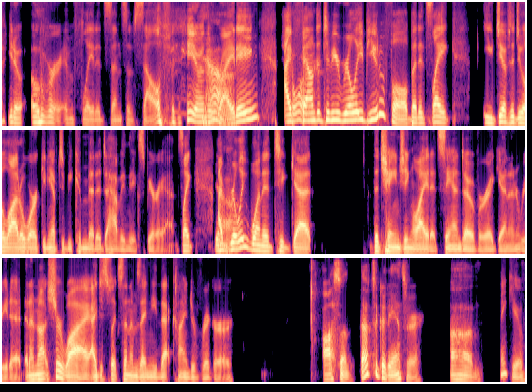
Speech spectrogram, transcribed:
you know overinflated sense of self you know in the Yeah, writing i found it to be really beautiful but it's like you do have to do a lot of work and you have to be committed to having the experience like i really wanted to get the changing light at sandover again and read it and i'm not sure why i just feel like sometimes i need that kind of rigor awesome. That's a good answer. Um, thank you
